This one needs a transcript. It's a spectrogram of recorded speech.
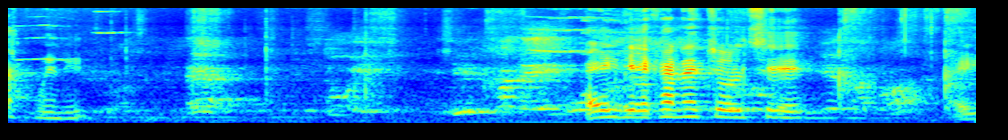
এক মিনিট। এই যে এখানে চলছে, এই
